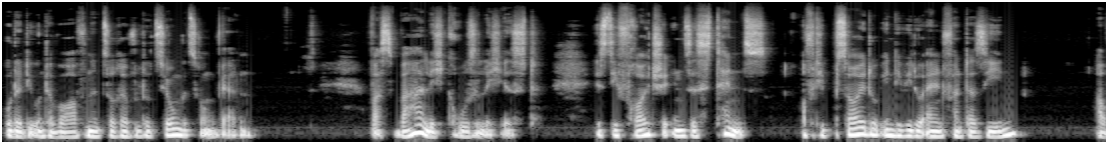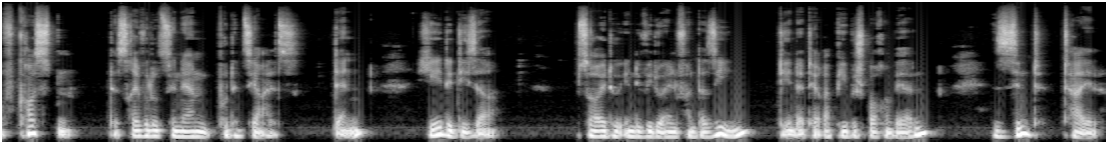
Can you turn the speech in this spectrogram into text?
oder die Unterworfenen zur Revolution gezwungen werden. Was wahrlich gruselig ist, ist die freudsche Insistenz auf die pseudo-individuellen Fantasien auf Kosten des revolutionären Potenzials. Denn jede dieser pseudo-individuellen Fantasien, die in der Therapie besprochen werden, sind Teil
